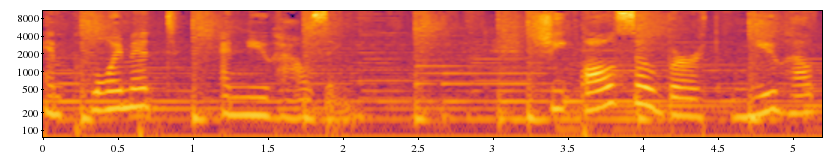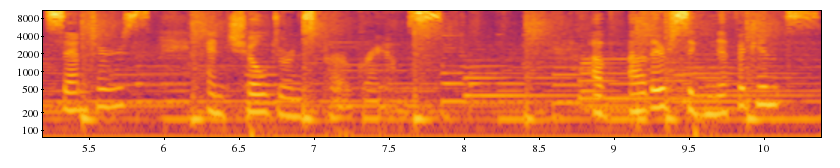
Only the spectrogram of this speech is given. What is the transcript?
employment, and new housing. She also birthed new health centers and children's programs. Of other significance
